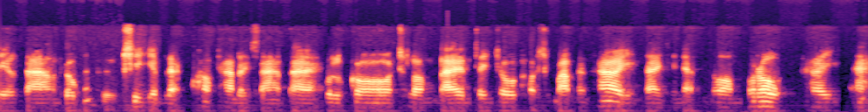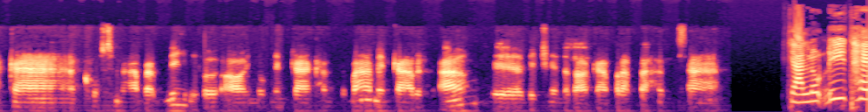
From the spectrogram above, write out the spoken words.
រាលដាលរោគហ្នឹងគឺព្យាយាមលក្ខខំថាដោយសារតែពលករឆ្លងដែនចេញចូលខុសច្បាប់ហ្នឹងហើយតែជាអ្នកនាំរោគហើយអាការឃោសនាបែបនេះធ្វើឲ្យនោះមានការខឹងសម្បាមានការរើសអើងវាវាឈានទៅដល់ការប្រព្រឹត្តហិង្សា ចាលោកឌីថេ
